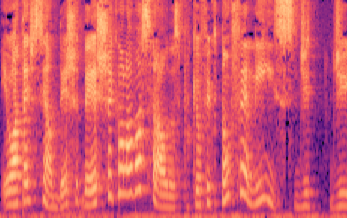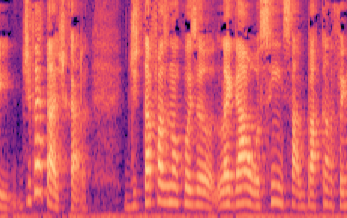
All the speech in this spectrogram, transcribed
eu até disse assim, ó, deixa, deixa que eu lavo as fraldas, porque eu fico tão feliz de, de, de verdade, cara de estar tá fazendo uma coisa legal, assim, sabe, bacana. Foi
